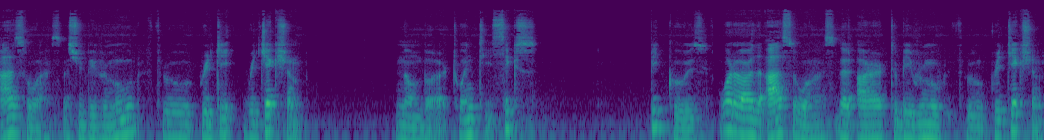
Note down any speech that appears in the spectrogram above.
Asavas that should be removed through reje- rejection number 26. Bhikkhus, what are the asavas that are to be removed through rejection?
